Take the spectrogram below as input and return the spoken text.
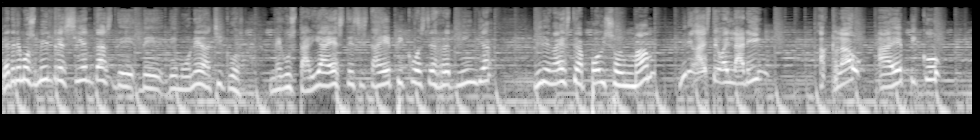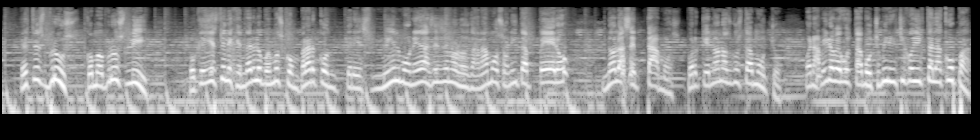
Ya tenemos 1300 de, de, de moneda, chicos. Me gustaría este, este está épico, este es Red Ninja. Miren a este, a Poison Man. Miren a este bailarín. A Cloud, a Épico. Este es Bruce, como Bruce Lee. Ok, este legendario lo podemos comprar con 3000 monedas. Ese nos lo ganamos sonita, pero no lo aceptamos. Porque no nos gusta mucho. Bueno, a mí no me gusta mucho. Miren, chicos, ahí está la copa.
